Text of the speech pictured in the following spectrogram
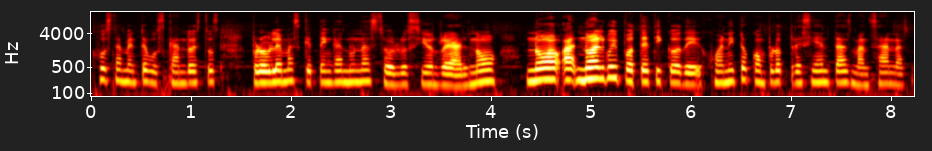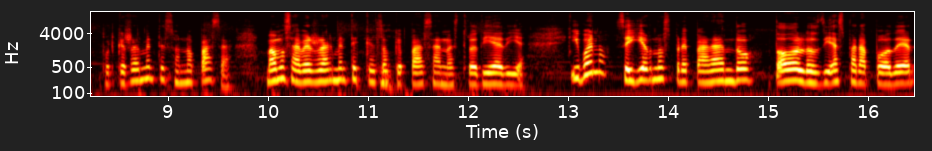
justamente buscando estos problemas que tengan una solución real, no no, ah, no algo hipotético de Juanito compró 300 manzanas, porque realmente eso no pasa. Vamos a ver realmente qué es lo que pasa en nuestro día a día. Y bueno, seguirnos preparando todos los días para poder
